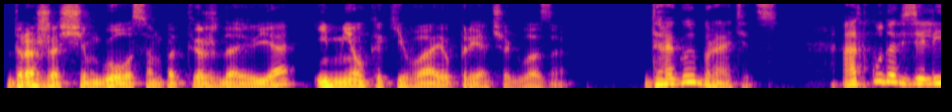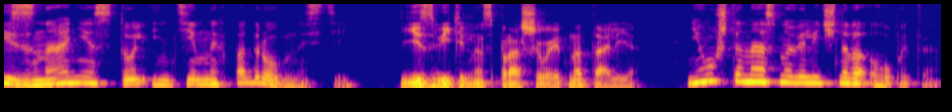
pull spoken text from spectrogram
Дрожащим голосом подтверждаю я и мелко киваю, пряча глаза. Дорогой братец, откуда взялись знания столь интимных подробностей? Язвительно спрашивает Наталья. Неужто на основе личного опыта?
